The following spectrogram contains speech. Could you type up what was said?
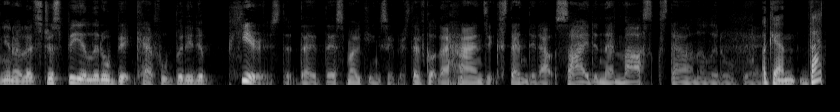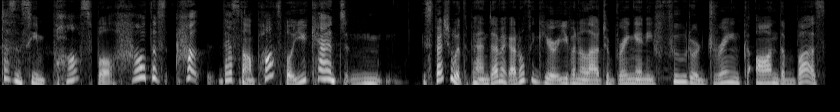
you know, let's just be a little bit careful, but it appears that they're they're smoking cigarettes. They've got their hands extended outside and their masks down a little bit. Again, that doesn't seem possible. How does how that's not possible? You can't especially with the pandemic, I don't think you're even allowed to bring any food or drink on the bus,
